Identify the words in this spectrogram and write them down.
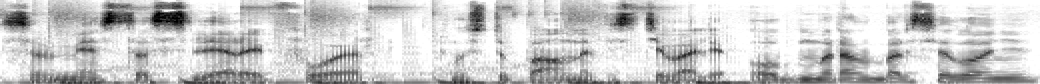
совместно с Лерой Фойер. Выступал на фестивале Обмара в Барселоне.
